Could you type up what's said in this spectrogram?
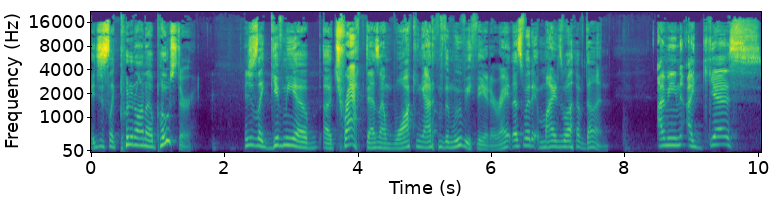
it just like put it on a poster. It's just like give me a, a tract as I'm walking out of the movie theater, right? That's what it might as well have done. I mean, I guess.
